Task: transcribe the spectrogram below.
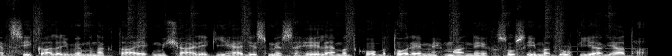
एफसी कॉलेज में मनकता एक मुशायरे की है, जिसमें सहेल अहमद को बतौर मेहमान खसूसी मदू किया गया था।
